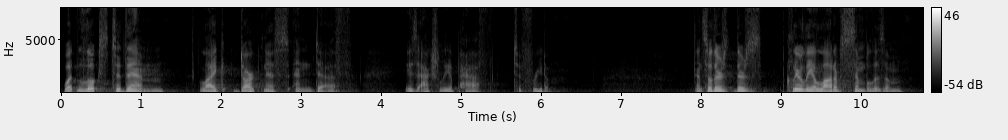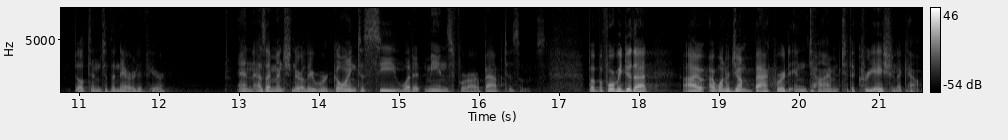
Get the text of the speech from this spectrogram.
what looks to them like darkness and death is actually a path to freedom. And so, there's, there's clearly a lot of symbolism built into the narrative here. And as I mentioned earlier, we're going to see what it means for our baptisms. But before we do that, I, I want to jump backward in time to the creation account.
